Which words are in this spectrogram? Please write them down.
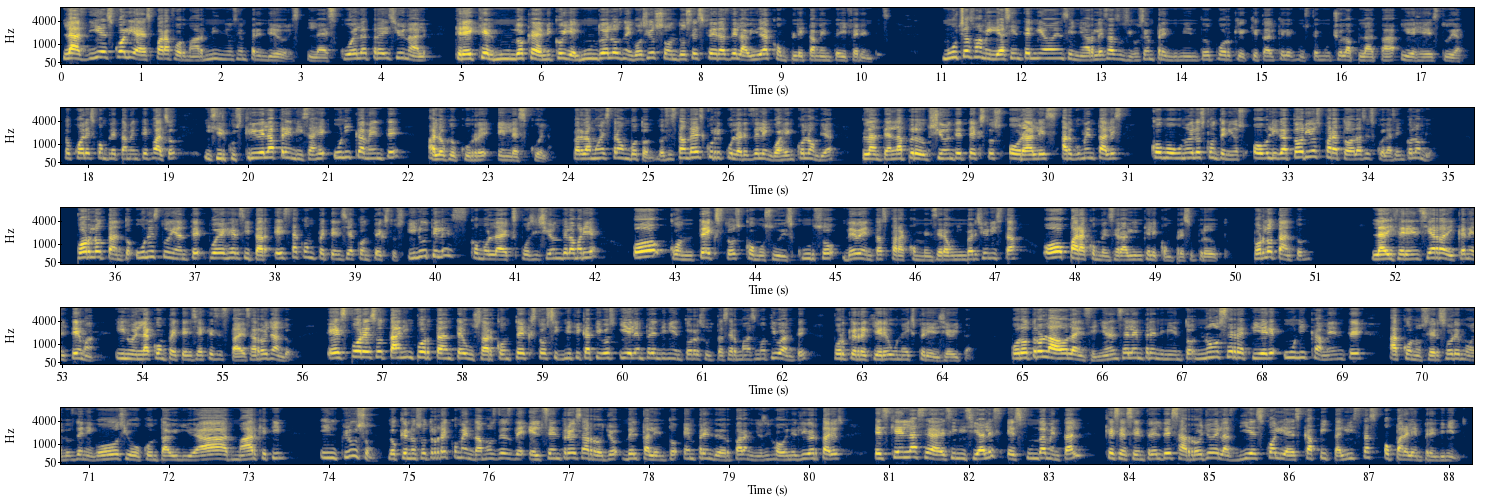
Las 10 cualidades para formar niños emprendedores. La escuela tradicional cree que el mundo académico y el mundo de los negocios son dos esferas de la vida completamente diferentes. Muchas familias sienten miedo de enseñarles a sus hijos emprendimiento porque qué tal que les guste mucho la plata y deje de estudiar, lo cual es completamente falso y circunscribe el aprendizaje únicamente a lo que ocurre en la escuela. Para la muestra un botón. Los estándares curriculares de lenguaje en Colombia plantean la producción de textos orales argumentales como uno de los contenidos obligatorios para todas las escuelas en Colombia. Por lo tanto, un estudiante puede ejercitar esta competencia con textos inútiles como la exposición de la María o con textos como su discurso de ventas para convencer a un inversionista o para convencer a alguien que le compre su producto. Por lo tanto, la diferencia radica en el tema y no en la competencia que se está desarrollando. Es por eso tan importante usar contextos significativos y el emprendimiento resulta ser más motivante porque requiere una experiencia vital. Por otro lado, la enseñanza del emprendimiento no se refiere únicamente a conocer sobre modelos de negocio, contabilidad, marketing. Incluso lo que nosotros recomendamos desde el Centro de Desarrollo del Talento Emprendedor para Niños y Jóvenes Libertarios es que en las edades iniciales es fundamental que se centre el desarrollo de las 10 cualidades capitalistas o para el emprendimiento,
